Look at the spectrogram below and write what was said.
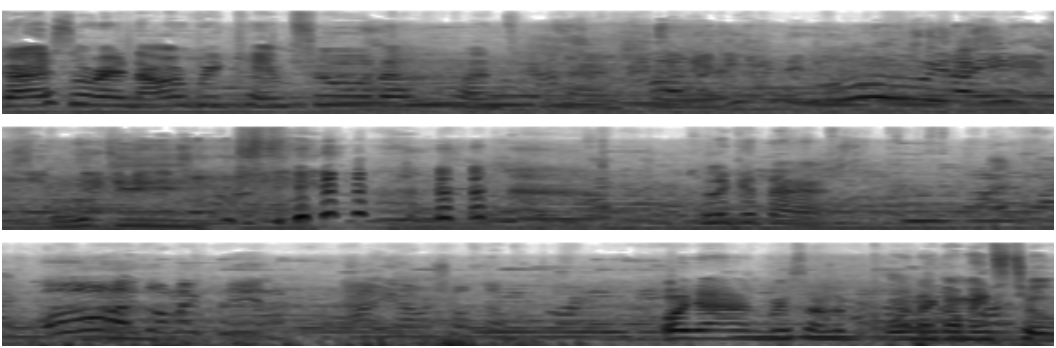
Guys, so right now we came to the haunted mansion. Look at that. Oh, I got my pin. Oh yeah, and we're celebrating. When I got mine too.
